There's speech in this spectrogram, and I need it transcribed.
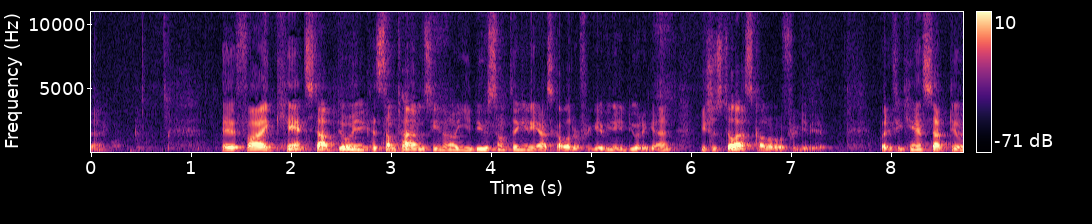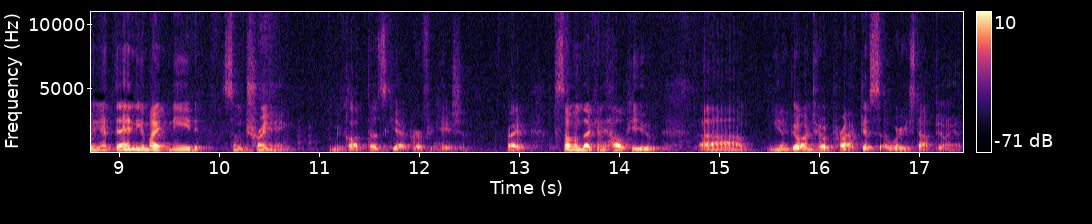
Okay. If I can't stop doing it, because sometimes you know you do something and you ask Allah to forgive you and you do it again, you should still ask Allah to forgive you. But if you can't stop doing it, then you might need some training. We call it tazkiyah purification, right? Someone that can help you, uh, you know, go into a practice where you stop doing it.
